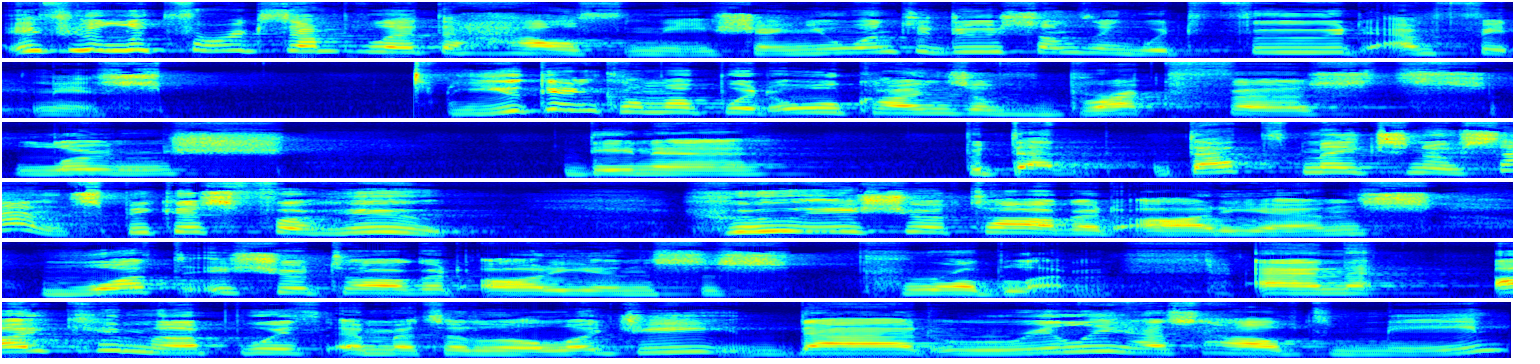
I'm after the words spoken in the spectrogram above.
If you look, for example, at the health niche and you want to do something with food and fitness, you can come up with all kinds of breakfasts, lunch, dinner, but that that makes no sense because for who? Who is your target audience? What is your target audience's problem? And I came up with a methodology that really has helped me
